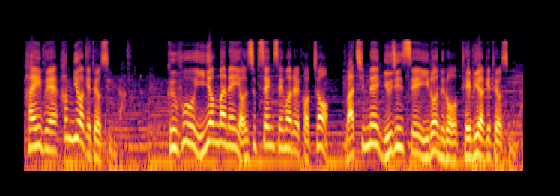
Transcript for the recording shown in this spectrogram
하이브에 합류하게 되었습니다. 그 후 2년 만에 연습생 생활을 거쳐 마침내 뉴진스의 일원으로 데뷔하게 되었습니다.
